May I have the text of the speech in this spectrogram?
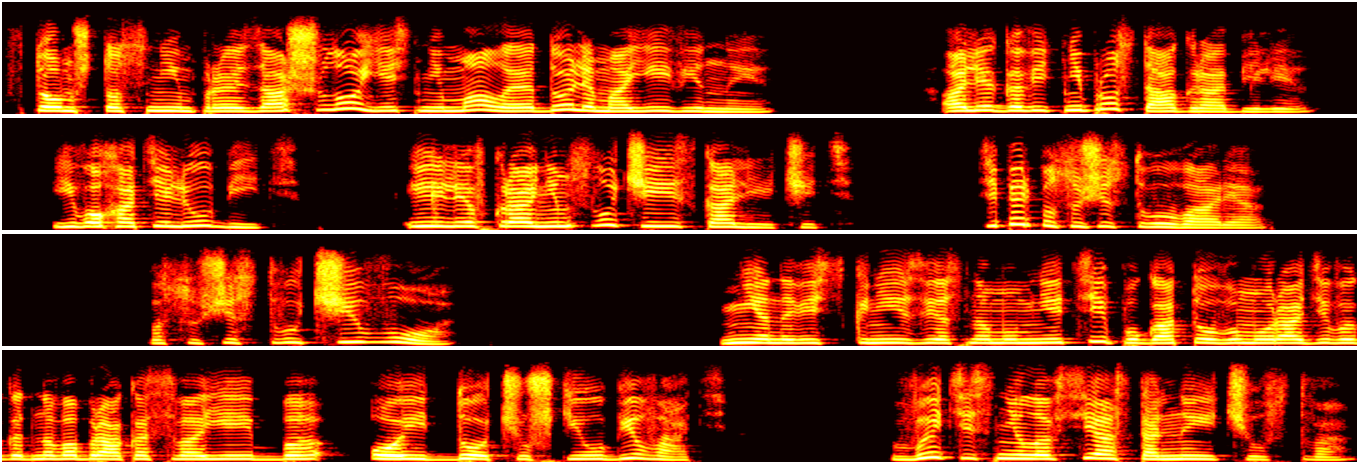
в том, что с ним произошло, есть немалая доля моей вины. Олега ведь не просто ограбили, его хотели убить или, в крайнем случае, искалечить. Теперь по существу, Варя. По существу чего? Ненависть к неизвестному мне типу, готовому ради выгодного брака своей б... ой, дочушки убивать, вытеснила все остальные чувства.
